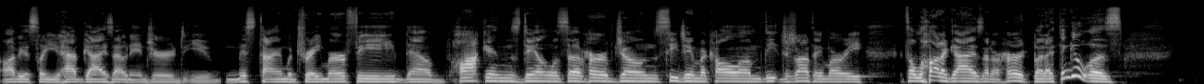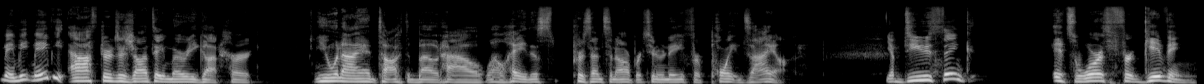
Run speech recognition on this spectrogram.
Obviously, you have guys out injured. You missed time with Trey Murphy. Now Hawkins dealing with stuff, Herb Jones, CJ McCollum, De- DeJounte Murray. It's a lot of guys that are hurt, but I think it was maybe maybe after DeJounte Murray got hurt. You and I had talked about how, well, hey, this presents an opportunity for point Zion. Yep. Do you think it's worth forgiving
